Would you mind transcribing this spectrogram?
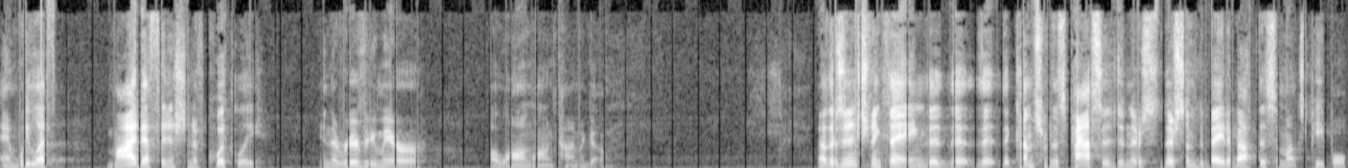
and we left my definition of quickly in the rearview mirror a long, long time ago. Now, there's an interesting thing that, that, that, that, comes from this passage, and there's, there's some debate about this amongst people.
